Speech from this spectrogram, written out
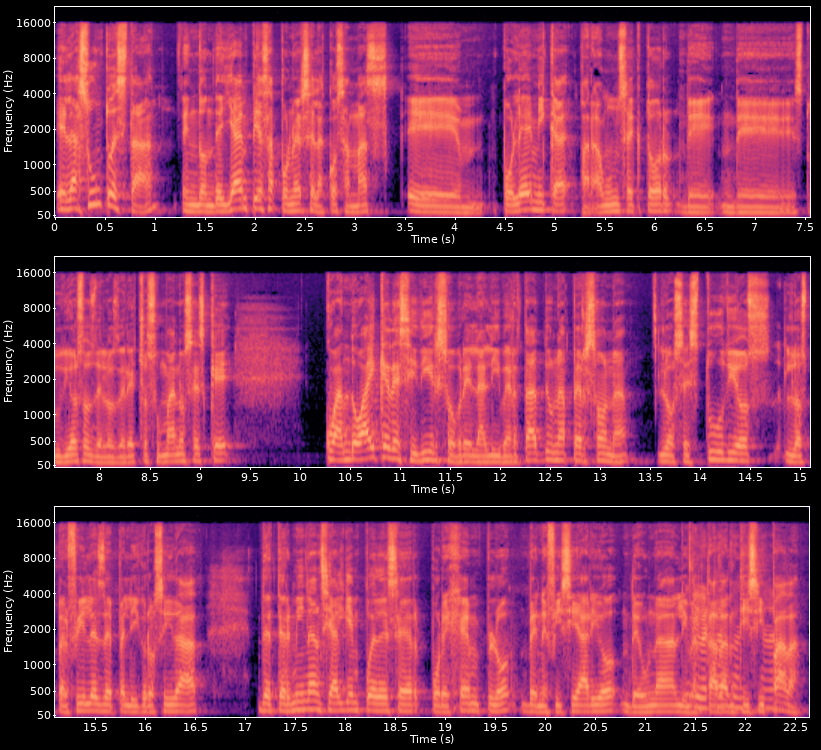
El asunto está en donde ya empieza a ponerse la cosa más eh, polémica para un sector de, de, estudiosos de los derechos humanos, es que cuando hay que decidir sobre la libertad de una persona, los estudios, los perfiles de peligrosidad, determinan si alguien puede ser, por ejemplo, beneficiario de una libertad, libertad anticipada,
